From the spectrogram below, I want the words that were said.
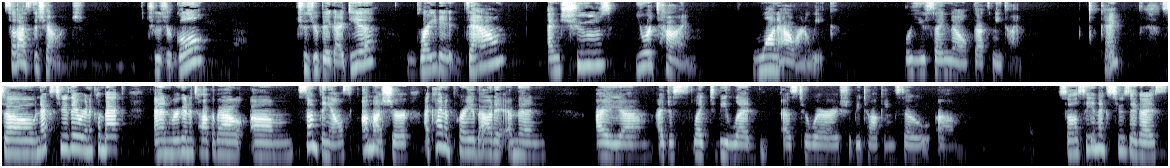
So that's the challenge. Choose your goal. Choose your big idea. Write it down and choose your time one hour in a week where you say, no, that's me time. Okay? So next Tuesday, we're going to come back and we're going to talk about um, something else. I'm not sure. I kind of pray about it and then I um, I just like to be led as to where I should be talking. So um, so I'll see you next Tuesday, guys.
